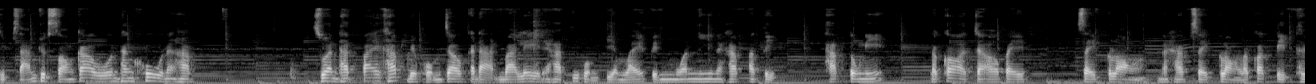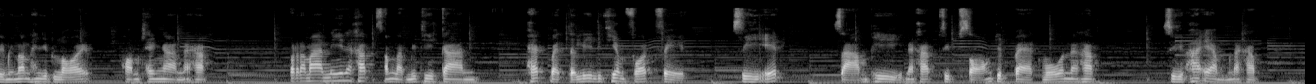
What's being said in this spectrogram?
13.29 โวลต์ทั้งคู่นะครับ ส่วนถัดไปครับเดี๋ยวผมจะเอากระดาษบาเล่นะครับ ที่ผมเตรียมไว้เป็นม้วนนี้นะครับ มาติดทับตรงนี้ แล้วก็จะเอาไปใส่กล่องนะครับ ใส่กล่องแล้วก็ติดเทอร์มินอลให้เรียบร้อย พร้อมใช้งานนะครับ ประมาณนี้นะครับสำหรับวิธีการแพ็คแบตเตอรี่ลิเธียมฟอสเฟต CS 3P นะครับ 12.8 โวลต์นะครับ 45 แอมป์นะครับ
